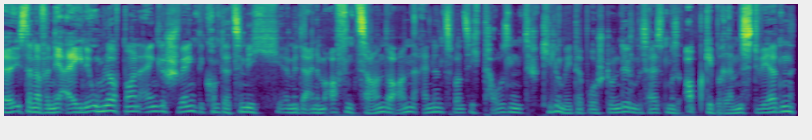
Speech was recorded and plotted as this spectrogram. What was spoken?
Äh, ist dann auf eine eigene Umlaufbahn eingeschwenkt. Die kommt ja ziemlich äh, mit einem Affenzahn da an. 21.000 Kilometer pro Stunde. Das heißt, muss abgebremst werden.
